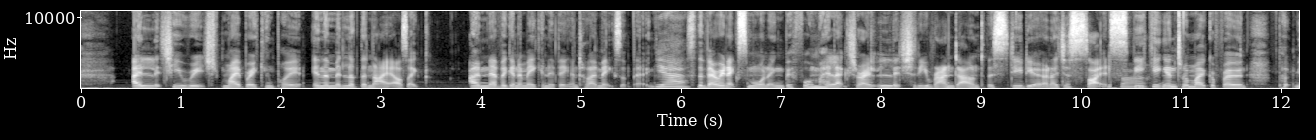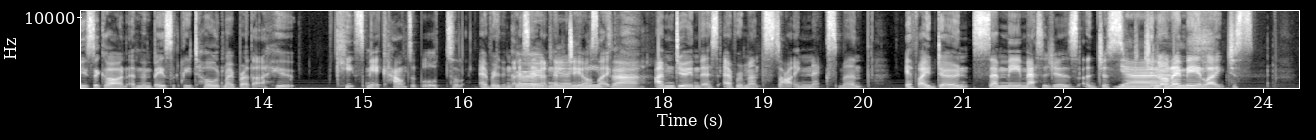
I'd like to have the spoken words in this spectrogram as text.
I literally reached my breaking point in the middle of the night. I was like, I'm never going to make anything until I make something. Yeah. So the very next morning before my lecture, I literally ran down to the studio and I just started speaking into a microphone, put music on, and then basically told my brother, who keeps me accountable to everything that Good, I say that I'm going to yeah, do. I was like, that. I'm doing this every month starting next month if I don't, send me messages and just, yes. do you know what I mean? Like, just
